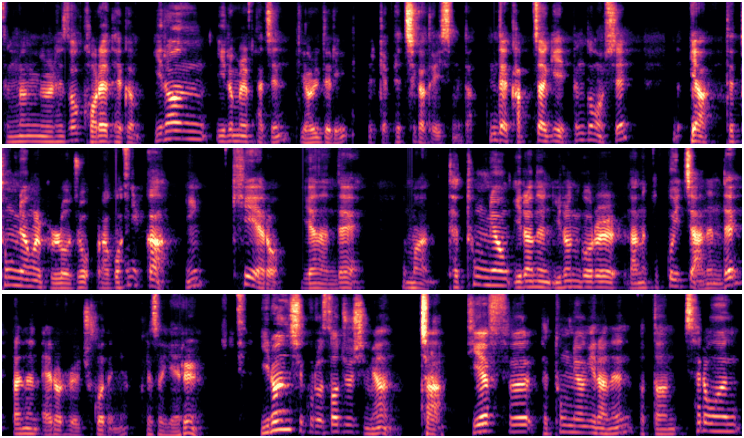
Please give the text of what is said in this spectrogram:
등락률 해서 거래 대금 이런 이름을 가진 열들이 이렇게 배치가 되어 있습니다. 근데 갑자기 뜬금없이 야 대통령을 불러줘 라고 하니까 응? 키 에러 미안한데 그만 대통령이라는 이런 거를 나는 갖고 있지 않은데 라는 에러를 주거든요. 그래서 얘를 이런 식으로 써주시면 자 df 대통령이라는 어떤 새로운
